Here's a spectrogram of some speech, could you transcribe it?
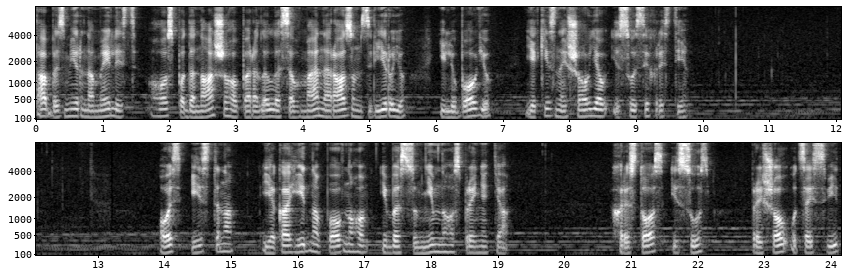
Та безмірна милість Господа нашого перелилася в мене разом з вірою і любов'ю, які знайшов я в Ісусі Христі. Ось істина, яка гідна повного і безсумнівного сприйняття. Христос Ісус прийшов у цей світ,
